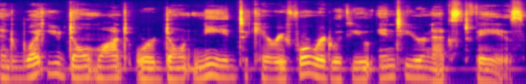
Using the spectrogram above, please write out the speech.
and what you don't want or don't need to carry forward with you into your next phase.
